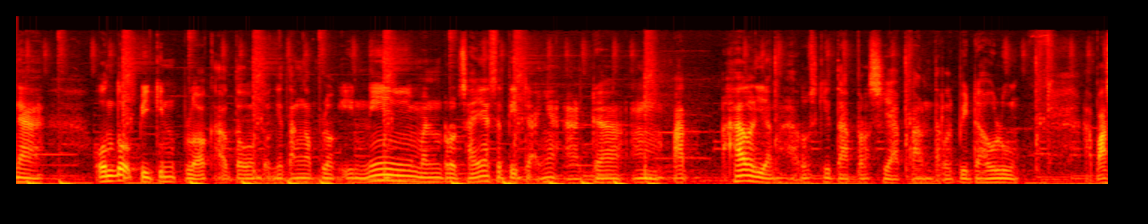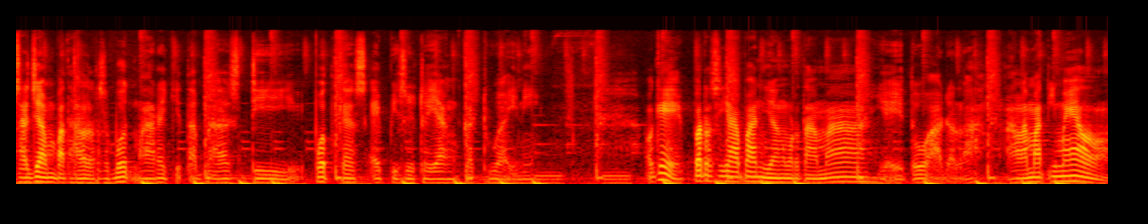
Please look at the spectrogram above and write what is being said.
Nah untuk bikin blog atau untuk kita ngeblog ini menurut saya setidaknya ada empat hal yang harus kita persiapkan terlebih dahulu. Apa saja empat hal tersebut? Mari kita bahas di podcast episode yang kedua ini. Oke persiapan yang pertama yaitu adalah alamat email.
